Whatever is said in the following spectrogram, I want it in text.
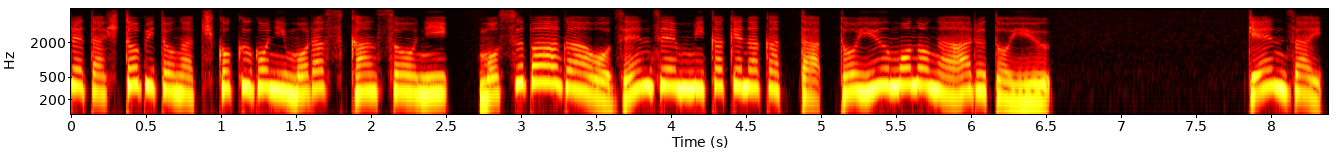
れた人々が帰国後に漏らす感想に、モスバーガーを全然見かけなかったというものがあるという。現在、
